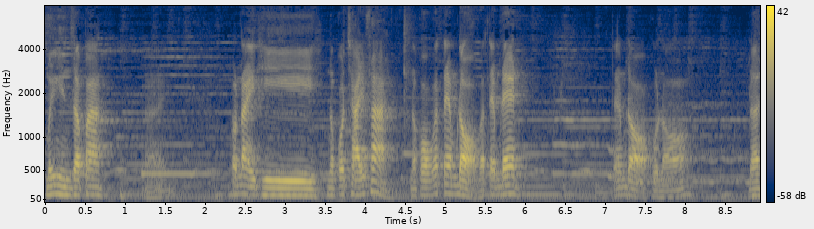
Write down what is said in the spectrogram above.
Made in Japan. Đấy. con này thì nó có trái phải nó có các tem đỏ và tem đen. Tem đỏ của nó đây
